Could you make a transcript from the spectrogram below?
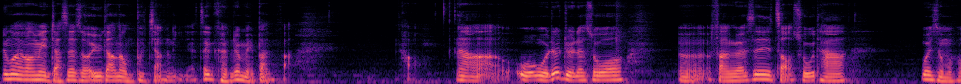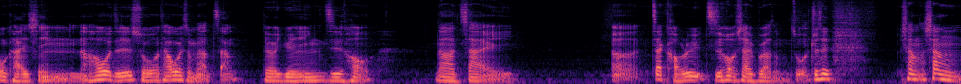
另外一方面，假设说遇到那种不讲理的，这个可能就没办法。那我我就觉得说，呃，反而是找出他为什么不开心，然后或者是说他为什么要这样的原因之后，那再呃再考虑之后下一步要怎么做。就是像像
